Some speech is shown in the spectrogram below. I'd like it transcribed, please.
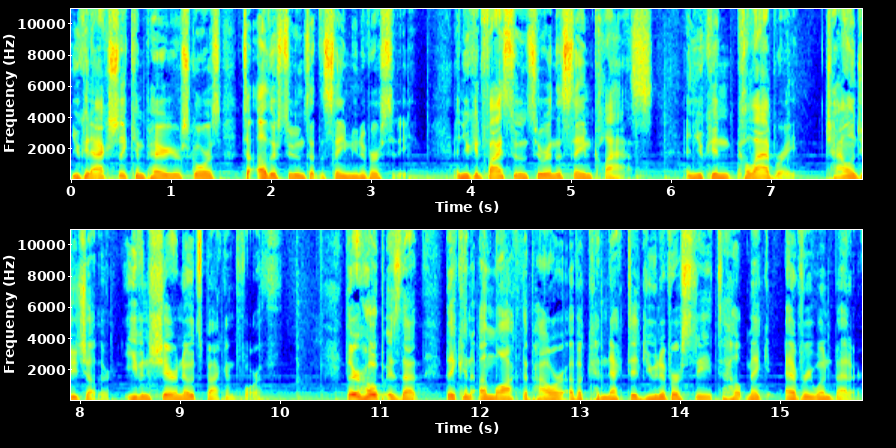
You can actually compare your scores to other students at the same university. And you can find students who are in the same class. And you can collaborate, challenge each other, even share notes back and forth. Their hope is that they can unlock the power of a connected university to help make everyone better.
